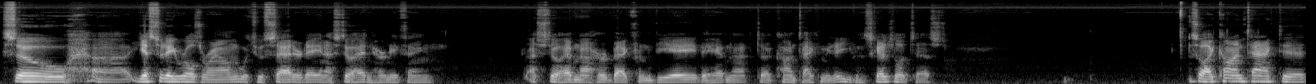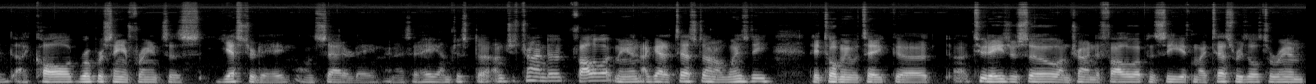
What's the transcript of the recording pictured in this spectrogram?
So uh, yesterday rolls around, which was Saturday, and I still hadn't heard anything. I still have not heard back from the VA. They have not uh, contacted me to even schedule a test. So I contacted, I called Roper St. Francis yesterday on Saturday, and I said, "Hey, I'm just, uh, I'm just trying to follow up, man. I got a test done on Wednesday. They told me it would take uh, uh, two days or so. I'm trying to follow up and see if my test results are in."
